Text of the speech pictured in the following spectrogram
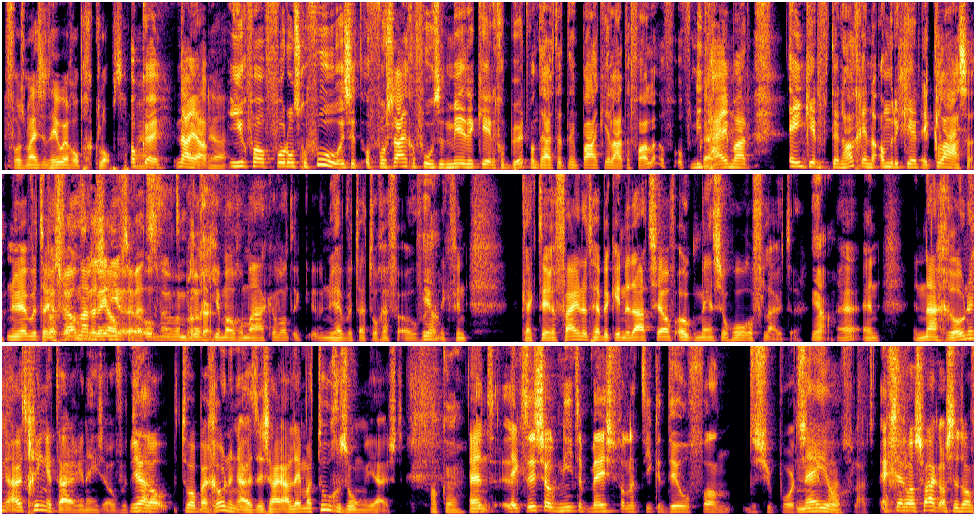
volgens mij is het heel erg opgeklopt. Oké, nou ja, Ja. in ieder geval voor ons gevoel is het, of voor zijn gevoel is het meerdere keren gebeurd, want hij heeft het een paar keer laten vallen. Of, of niet hij, maar één keer Ten Hag en de andere keer de Ik- Klaassen. Nu hebben we het er even wel over. naar dezelfde of we wedstrijd. een bruggetje mogen maken, want ik, nu hebben we het daar toch even over. Ja. En ik vind Kijk, tegen Feyenoord heb ik inderdaad zelf ook mensen horen fluiten. Ja. Hè? En, en na Groningen uit ging het daar ineens over. Ja. Terwijl, terwijl bij Groningen uit is hij alleen maar toegezongen juist. Oké. En het, het is ook niet het meest fanatieke deel van de supporters. Nee die joh. uitfluiten. Ik Echt zeg wel eens vaak, als er dan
